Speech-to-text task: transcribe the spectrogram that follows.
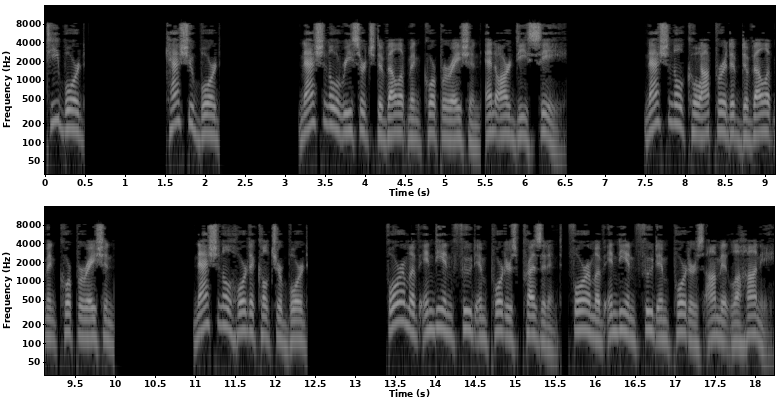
Tea Board Cashew Board National Research Development Corporation NRDC National Cooperative Development Corporation National Horticulture Board Forum of Indian Food Importers President, Forum of Indian Food Importers Amit Lohani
